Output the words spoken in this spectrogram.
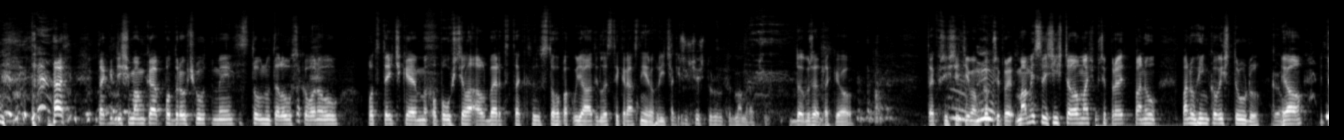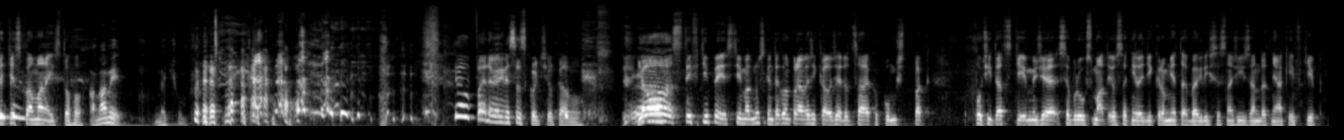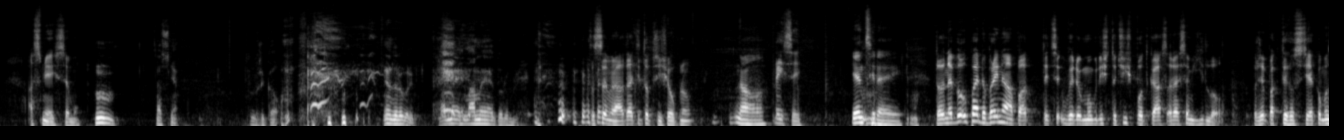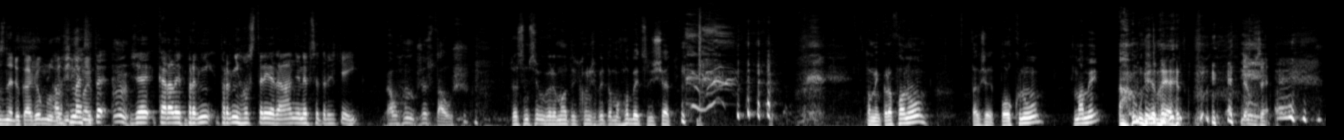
tak, tak když mamka pod rouškou tmy s tou nutelou skovanou pod tričkem opouštěla Albert, tak z toho pak udělala tyhle ty krásné rohlíčky. Tak příště štrudl, ten mám radši. Dobře, tak jo. Tak příště ti mamka připraví. Mami, slyšíš toho, máš připravit panu, panu Hinkovi štrůdl. Jo. jo? Teď je zklamaný z toho. A mami, nečum. Já úplně nevím, kde jsem skončil, kámo. Jo, z ty vtipy s tím Magnuskem, tak on právě říkal, že je docela jako kumšt pak počítat s tím, že se budou smát i ostatní lidi, kromě tebe, když se snažíš zandat nějaký vtip a směješ se mu. Hmm, jasně. Co jsi říkal? je to dobrý. Máme, máme, je to dobrý. to jsem rád, já ti to přišoupnu. No. Dej si. Jen si dej. To nebyl úplně dobrý nápad. Teď si uvědomu, když točíš podcast a dáš sem jídlo. Protože pak ty hosti jako moc nedokážou mluvit. Ale všimáš mají... te, mm. že Karel je první, první host, který reálně nepřetržitě jí? Já už jsem přestal už. To jsem si uvědomil teď, že by to mohlo být slyšet. v tom mikrofonu, takže polknu mami a můžeme jet. Dobře.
